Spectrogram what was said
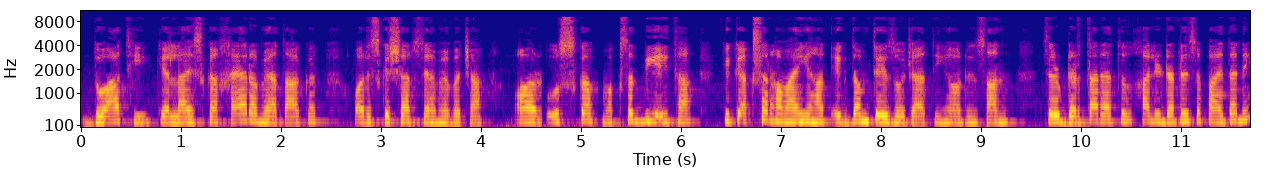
دعا تھی کہ اللہ اس کا خیر ہمیں عطا کر اور اس کے شر سے ہمیں بچا۔ اور اس کا مقصد بھی یہی تھا کیونکہ اکثر ہمارے یہاں ایک دم تیز ہو جاتی ہیں اور انسان صرف ڈرتا رہتا تو خالی ڈرنے سے فائدہ نہیں،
